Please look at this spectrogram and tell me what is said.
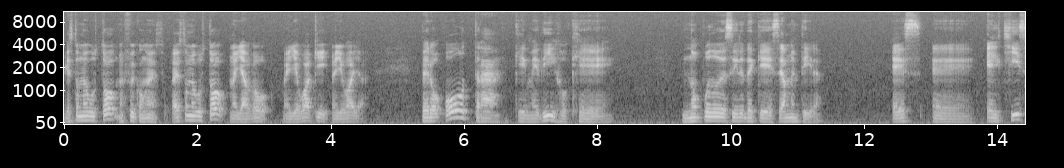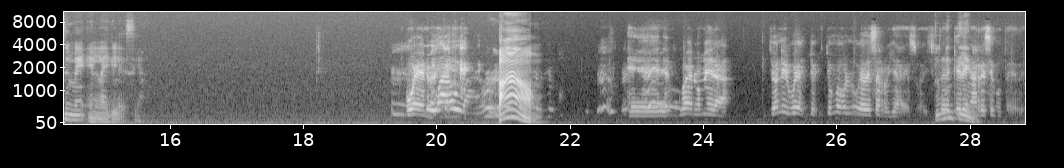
Esto me gustó, me fui con esto. Esto me gustó, me llevó, me llevó aquí, me llevó allá. Pero otra que me dijo que no puedo decir de que sea mentira es eh, el chisme en la iglesia. Bueno, ¡Bam! Eh, bueno, mira, yo, ni voy, yo, yo, mejor no voy a desarrollar eso. Si ustedes quieren, arrecen ustedes.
